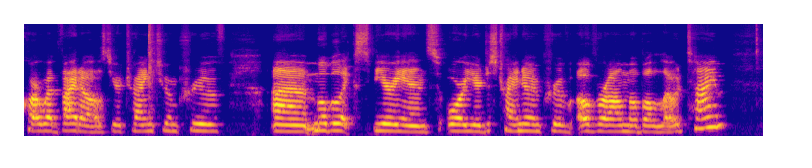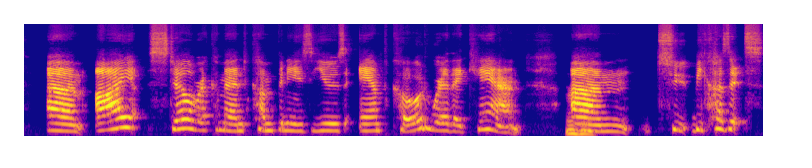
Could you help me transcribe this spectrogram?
Core Web Vitals, you're trying to improve uh, mobile experience, or you're just trying to improve overall mobile load time, um, I still recommend companies use AMP code where they can, mm-hmm. um, to because it's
